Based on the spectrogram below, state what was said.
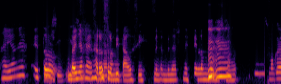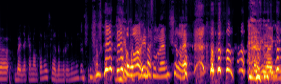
sayang ya itu Iya sih, iya banyak sih, yang harus beneran. lebih tahu sih bener-bener nih film bagus Mm-mm. banget. Semoga banyak yang nonton nih setelah dengerin ini. Wow influential ya. Lagi-lagi.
